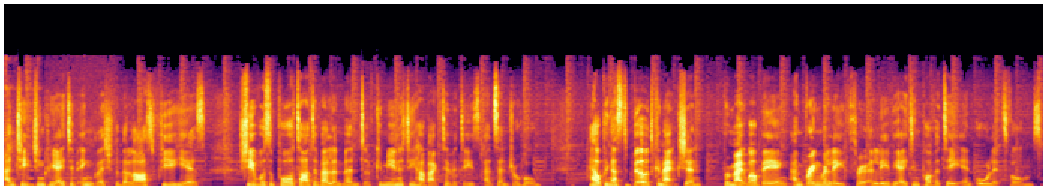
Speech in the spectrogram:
and teaching creative English for the last few years, she will support our development of Community Hub activities at Central Hall, helping us to build connection, promote well-being and bring relief through alleviating poverty in all its forms.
